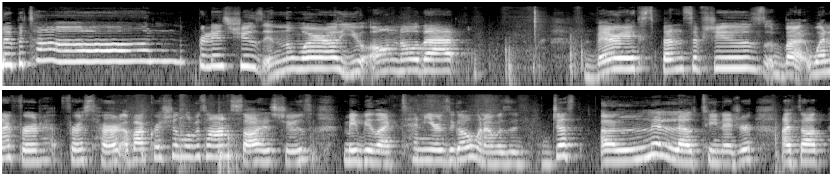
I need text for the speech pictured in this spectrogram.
Louboutin, prettiest shoes in the world. You all know that. Very expensive shoes, but when I first heard about Christian Louboutin, saw his shoes maybe like 10 years ago when I was a, just a little teenager, I thought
